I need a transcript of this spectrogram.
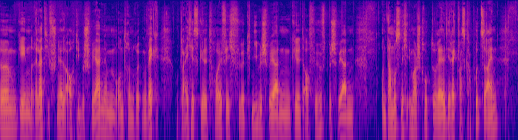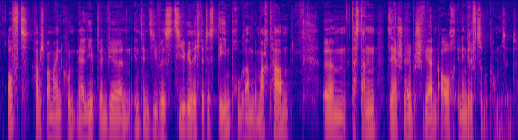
ähm, gehen relativ schnell auch die Beschwerden im unteren Rücken weg. Und gleiches gilt häufig für Kniebeschwerden, gilt auch für Hüftbeschwerden. Und da muss nicht immer strukturell direkt was kaputt sein, Oft habe ich bei meinen Kunden erlebt, wenn wir ein intensives, zielgerichtetes Dehnprogramm gemacht haben, ähm, dass dann sehr schnell Beschwerden auch in den Griff zu bekommen sind.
